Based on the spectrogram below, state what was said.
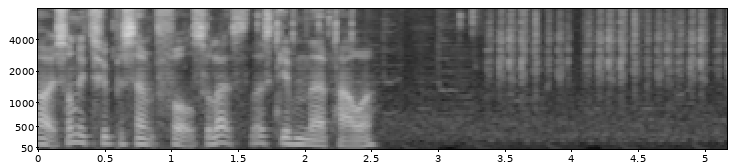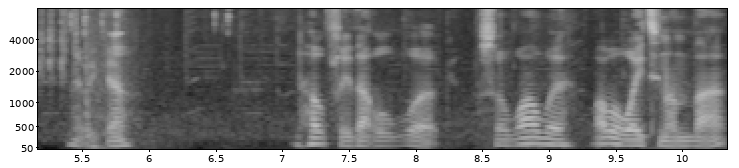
Oh, it's only 2% full, so let's let's give them their power. There we go. And hopefully that will work. So while we're while we're waiting on that,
